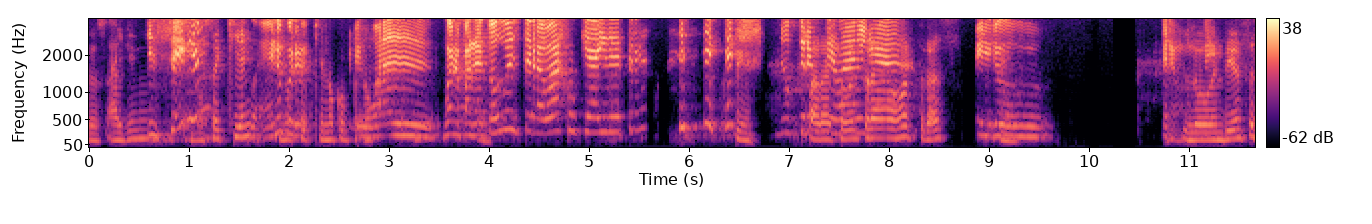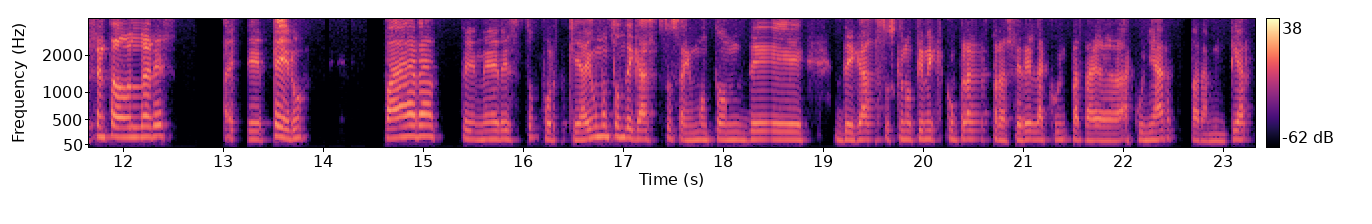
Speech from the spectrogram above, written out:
Entonces, alguien. ¿En serio? No sé quién. Bueno, no sé quién lo compró. Igual, bueno, para todo el trabajo que hay detrás. Sí, no creo para todo el trabajo atrás. Pero. pero lo vendí en 60 dólares, eh, pero para tener esto, porque hay un montón de gastos, hay un montón de, de gastos que uno tiene que comprar para hacer el para acuñar, para mintear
